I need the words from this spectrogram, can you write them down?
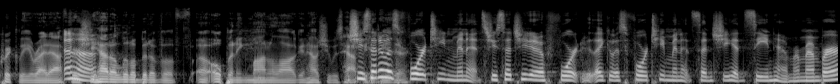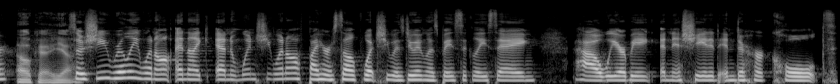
quickly right after. She had a little bit of a, a opening monologue and how she was happy. Uh-huh. she said it was there. 14 minutes. She said she did a four like it was 14 minutes since she had seen him, remember? Okay, yeah. So she really went off and like and when she went off by herself, what she was doing was basically saying how we are being initiated into her cult.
